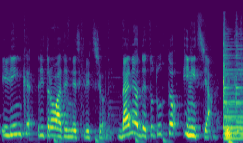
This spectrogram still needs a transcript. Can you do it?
I link li trovate in descrizione. Bene, ho detto tutto, iniziamo!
